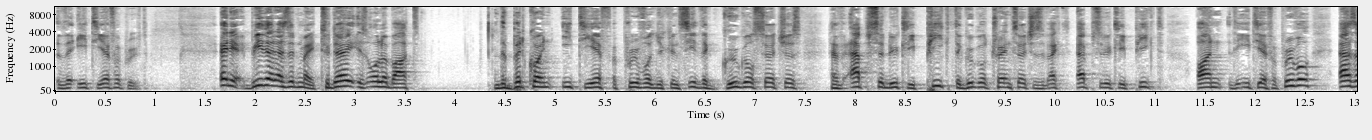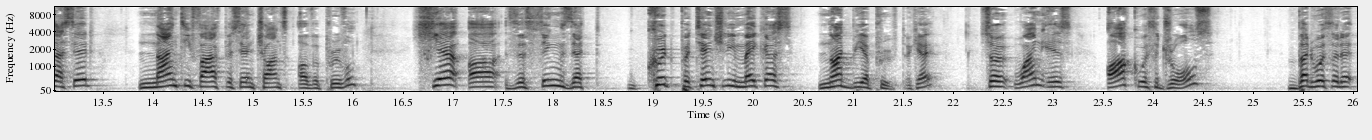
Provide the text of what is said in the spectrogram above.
the, the ETF approved. Anyway, be that as it may, today is all about the Bitcoin ETF approval. You can see the Google searches have absolutely peaked. The Google trend searches have absolutely peaked on the ETF approval. As I said, 95% chance of approval. Here are the things that could potentially make us not be approved. Okay. So one is ARK withdrawals, but with a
